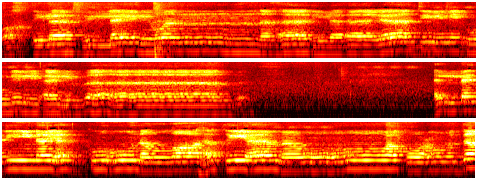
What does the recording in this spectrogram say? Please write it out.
واختلاف الليل والنهار. الذين يذكرون الله قياما وقعودا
